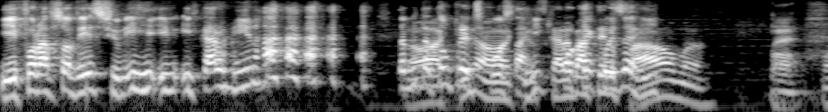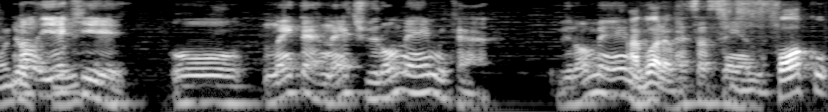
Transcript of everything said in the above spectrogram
E foram só ver esse filme e, e- e ficaram rindo. Também tá Não, tão aqui predisposto não, a rir que qualquer coisa palma. É. Onde eu Não, e aqui, o, na internet virou meme, cara. Virou meme Agora, essa cena. foco,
